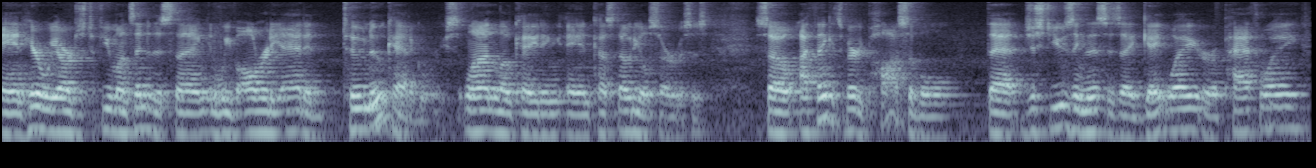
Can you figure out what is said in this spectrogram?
And here we are just a few months into this thing, and we've already added two new categories line locating and custodial services. So I think it's very possible that just using this as a gateway or a pathway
